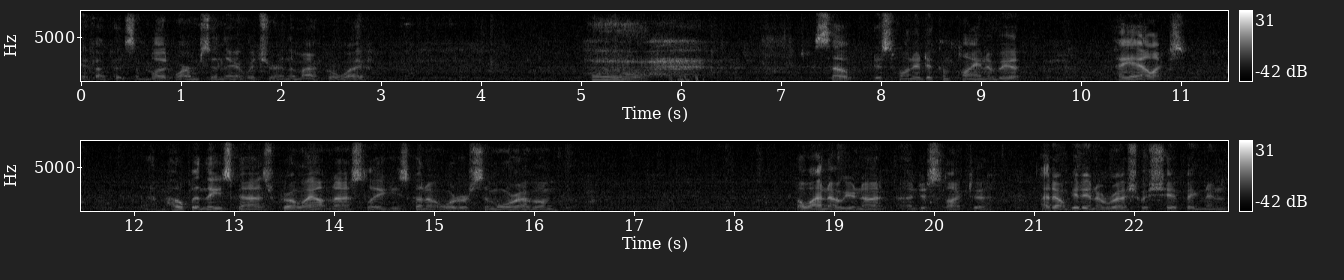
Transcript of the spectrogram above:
if I put some bloodworms in there, which are in the microwave. So, just wanted to complain a bit. Hey, Alex. I'm hoping these guys grow out nicely. He's going to order some more of them. Oh, I know you're not. I just like to, I don't get in a rush with shipping and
